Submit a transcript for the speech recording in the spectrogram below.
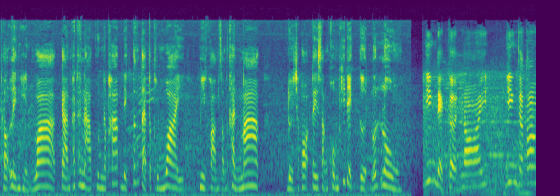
เพราะเล็งเห็นว่าการพัฒนาคุณภาพเด็กตั้งแต่ปฐมวัยมีความสำคัญมาก โดยเฉพาะในสังคมที่เด็กเกิดลดลง ยิ่งเด็กเกิดน้อย ยิ่งจะต้อง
